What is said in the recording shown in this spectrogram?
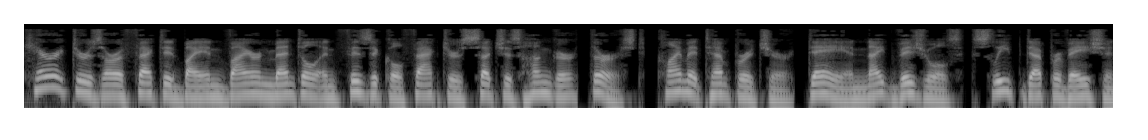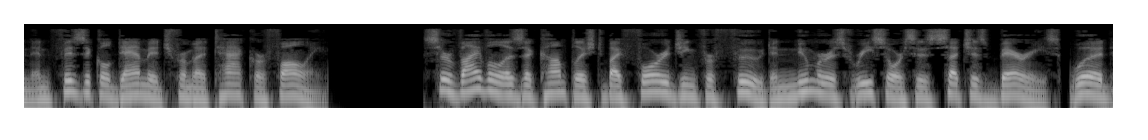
Characters are affected by environmental and physical factors such as hunger, thirst, climate temperature, day and night visuals, sleep deprivation and physical damage from attack or falling. Survival is accomplished by foraging for food and numerous resources such as berries, wood,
